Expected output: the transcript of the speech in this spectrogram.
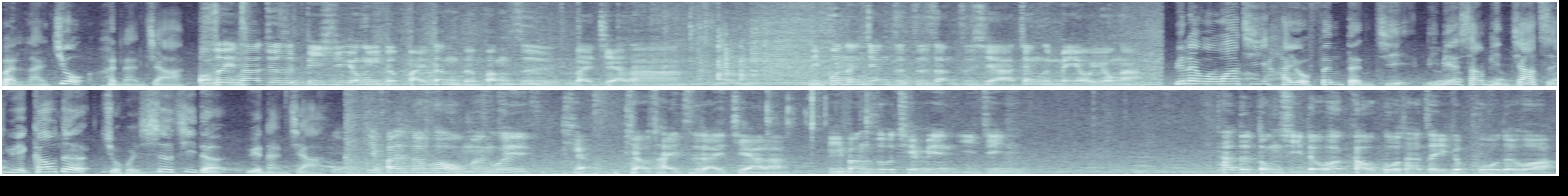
本来就很难夹，所以它就是必须用一个摆荡的方式来夹它。你不能这样子直上直下，这样子没有用啊。原来娃娃机还有分等级，里面商品价值越高的，就会设计的越难夹。一般的话，我们会挑挑材质来夹啦。比方说前面已经它的东西的话高过它这一个坡的话，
